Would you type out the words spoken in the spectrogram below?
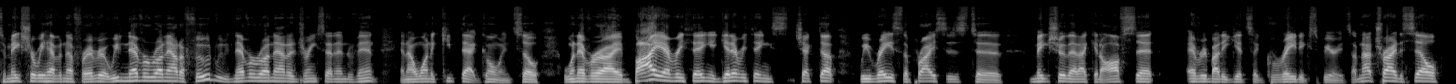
to make sure we have enough for everyone. We've never run out of food. We've never run out of drinks at an event. And I want to keep that going. So whenever I buy everything and get everything checked up, we raise the prices to make sure that I can offset everybody gets a great experience. I'm not trying to sell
